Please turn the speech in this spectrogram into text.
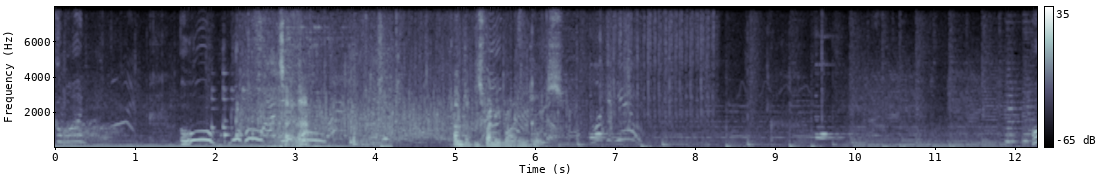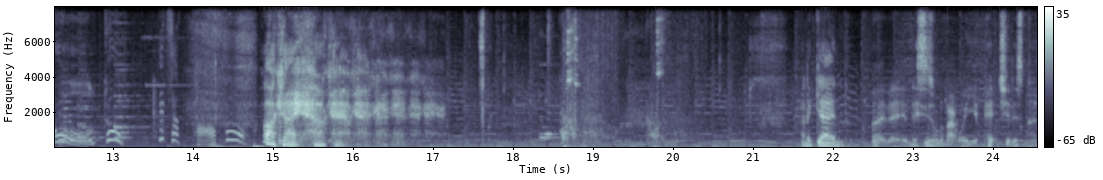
Go on. Ooh, woohoo, Take that. it. 121 eagles. Look at you. Hole two. It's a par four. Okay, okay, okay, okay, okay, okay, okay. And again, uh, this is all about where you pitch it, isn't it?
